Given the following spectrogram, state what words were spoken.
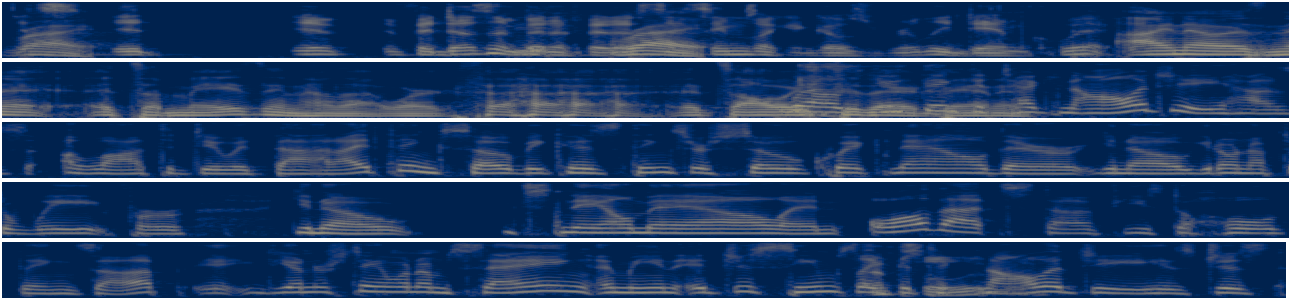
It's- Right. It if if it doesn't benefit us, right. it seems like it goes really damn quick. I know, isn't it? It's amazing how that works. it's always well, to their you think advantage. the technology has a lot to do with that? I think so because things are so quick now. They're, you know, you don't have to wait for, you know, snail mail and all that stuff used to hold things up. It- do you understand what I'm saying? I mean, it just seems like Absolutely. the technology is just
